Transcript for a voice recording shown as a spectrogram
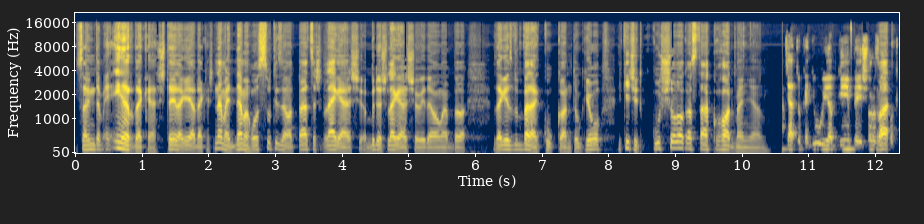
szerintem érdekes, tényleg érdekes. Nem egy, nem egy hosszú, 16 perces, legelső, a büdös legelső videóm ebből az egészben belekukkantuk, jó? Egy kicsit kussolok, aztán akkor hadd menjen. Látjátok egy újabb gameplay sorozatot.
